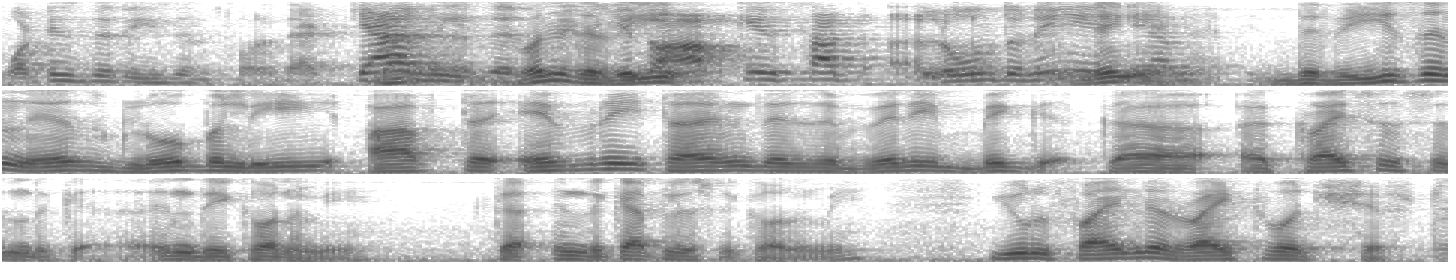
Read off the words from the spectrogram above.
what is the reason for that क्या रीजन well, है? तो आपके साथ अलोन तो नहीं, है the reason is globally after every time there is a very big crisis in the in the economy in the capitalist economy you will find a rightward shift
